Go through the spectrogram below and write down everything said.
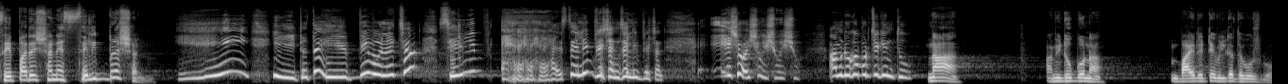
সেপারেশনের সেলিব্রেশন এই এটা তো হেভি বলেছ। সেলিব সেলিব্রেশন সেলিব্রেশন এসো এসো এসো এসো। আমি ঢুকে পড়ছি কিন্তু। না আমি ঢুকবো না। বাইরের টেবিলটাতে বসবো।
